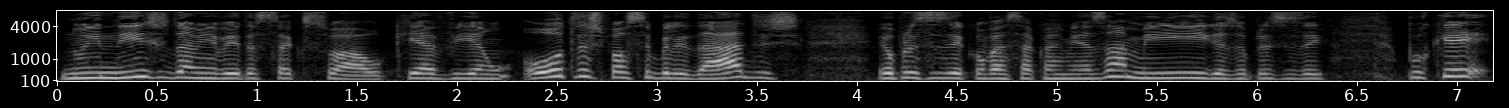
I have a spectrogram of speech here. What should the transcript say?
no início da minha vida sexual que haviam outras possibilidades, eu precisei conversar com as minhas amigas, eu precisei. Porque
